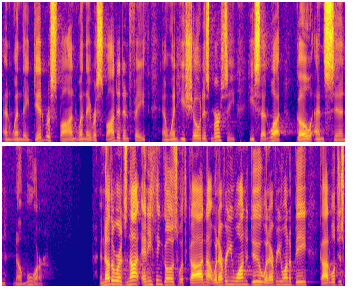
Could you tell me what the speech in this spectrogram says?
And when they did respond, when they responded in faith, and when he showed his mercy, he said, What? Go and sin no more. In other words, not anything goes with God, not whatever you want to do, whatever you want to be. God will just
